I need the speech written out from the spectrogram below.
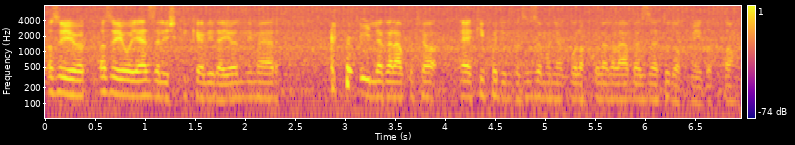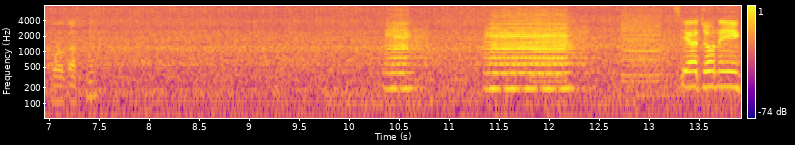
Azért, jövök, azért jó, hogy ezzel is ki kell ide jönni, mert így legalább, hogyha kifogyunk az üzemanyagból, akkor legalább ezzel tudok még ott tankolgatni. Szia Johnny!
